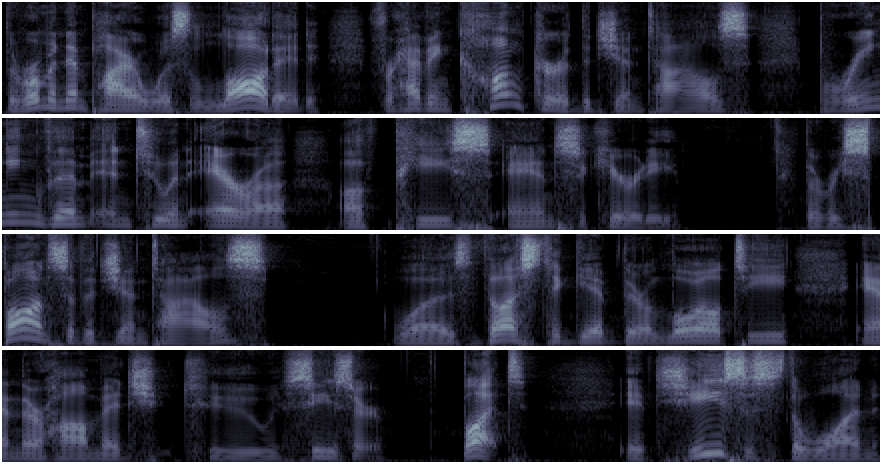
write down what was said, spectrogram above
The Roman Empire was lauded for having conquered the Gentiles, bringing them into an era of peace and security. The response of the Gentiles was thus to give their loyalty and their homage to Caesar. But if Jesus is the one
